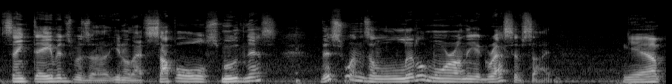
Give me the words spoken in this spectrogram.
St. David's was uh, you know that supple smoothness. This one's a little more on the aggressive side. Yep.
